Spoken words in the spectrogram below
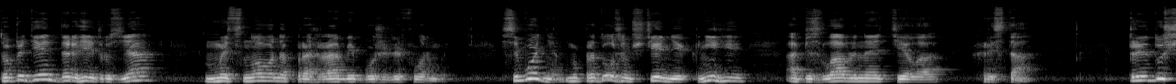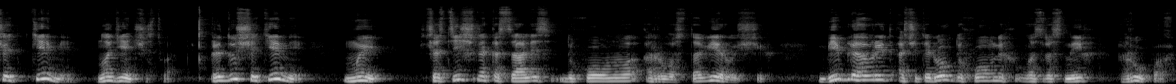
Добрый день, дорогие друзья! Мы снова на программе Божьей реформы. Сегодня мы продолжим чтение книги «Обезглавленное тело Христа». В предыдущей теме «Младенчество» в предыдущей теме мы частично касались духовного роста верующих. Библия говорит о четырех духовных возрастных группах.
